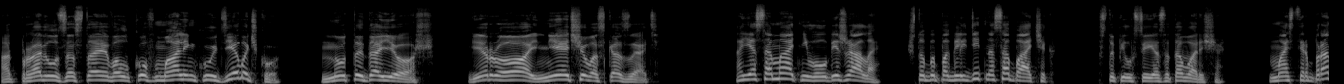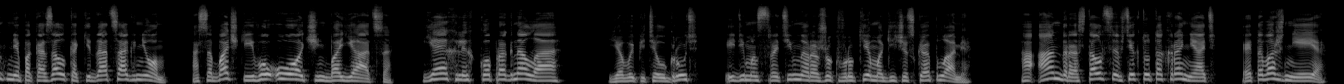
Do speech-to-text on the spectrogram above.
отправил за стаей волков маленькую девочку? Ну ты даешь. Герой, нечего сказать. А я сама от него убежала, чтобы поглядеть на собачек, вступился я за товарища. Мастер Брант мне показал, как кидаться огнем, а собачки его очень боятся. Я их легко прогнала. Я выпятил грудь и демонстративно разжег в руке магическое пламя. А Андер остался всех тут охранять. Это важнее.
